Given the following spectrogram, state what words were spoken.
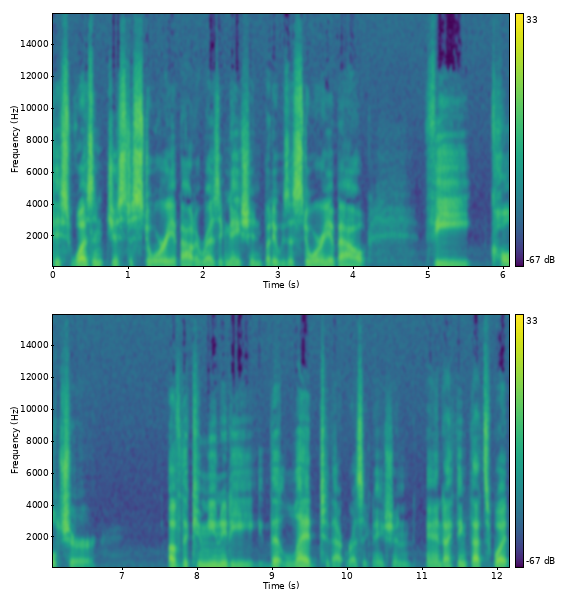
this wasn't just a story about a resignation, but it was a story about the culture of the community that led to that resignation. And I think that's what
